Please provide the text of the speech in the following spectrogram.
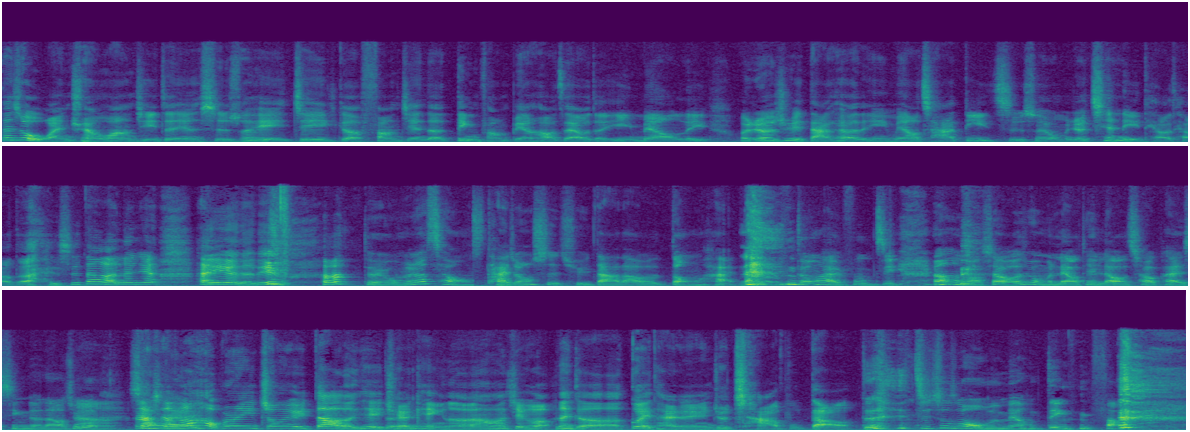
但是我完全忘记这件事，所以这个房间的订房编号在我的 email 里，我就去打开我的 email 查地址。所以我们就千里迢迢的，还是到了那间很远的地方。对，我们就从台中市区搭到了东海，东海附近，然后很好笑，而且我们聊天聊得超开心的，然后就想说好不容易终于到了，可以 check in 了，然后结果那个柜台人员就查不到，对，这就是我们没有订房，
